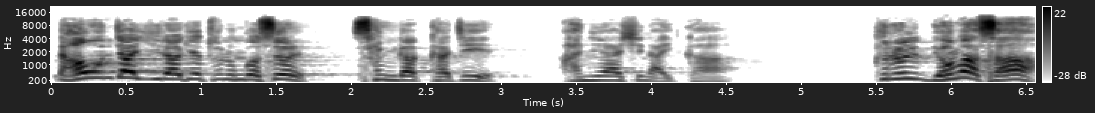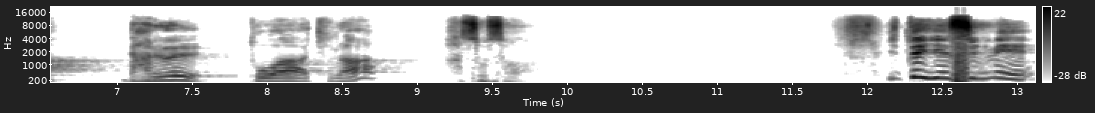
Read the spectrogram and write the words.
나 혼자 일하게 두는 것을 생각하지 아니하시나이까. 그를 명하사 나를 도와주라 하소서. 이때 예수님이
